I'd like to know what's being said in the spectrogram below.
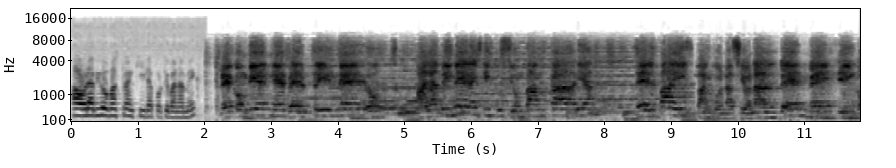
Ahora vivo más tranquila porque Banamex. Le conviene ver primero a la primera institución bancaria del país, Banco Nacional de México.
